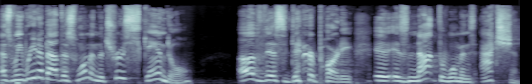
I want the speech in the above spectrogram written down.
as we read about this woman, the true scandal of this dinner party is not the woman's action,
